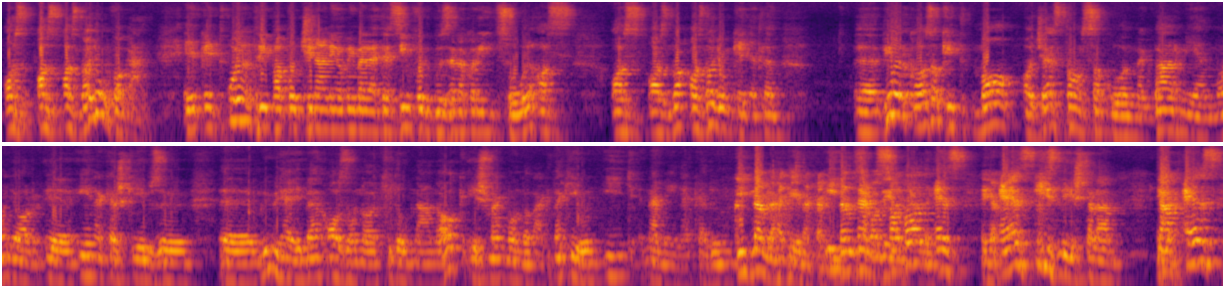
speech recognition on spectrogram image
az, az, az nagyon vagány. Egyébként olyan trip csinálni, ami mellett egy szimfonikus zenekar így szól, az, az, az, az nagyon kegyetlen. Björk az, akit ma a jazz tanszakon, meg bármilyen magyar énekesképző műhelyben azonnal kidobnának, és megmondanák neki, hogy így nem énekelünk. Így nem lehet énekelni. Így nem, nem szabad, szabad ez, ez ízléstelen. Tehát ez,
